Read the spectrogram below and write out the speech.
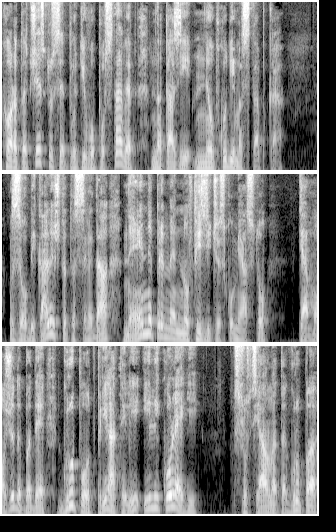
хората често се противопоставят на тази необходима стъпка. За обикалящата среда не е непременно физическо място, тя може да бъде група от приятели или колеги – Социалната група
